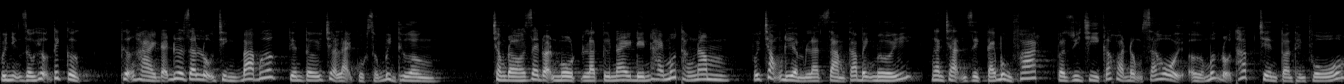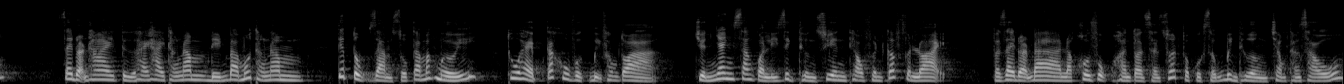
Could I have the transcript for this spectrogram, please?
Với những dấu hiệu tích cực, Thượng Hải đã đưa ra lộ trình 3 bước tiến tới trở lại cuộc sống bình thường. Trong đó giai đoạn 1 là từ nay đến 21 tháng 5 với trọng điểm là giảm ca bệnh mới, ngăn chặn dịch tái bùng phát và duy trì các hoạt động xã hội ở mức độ thấp trên toàn thành phố. Giai đoạn 2 từ 22 tháng 5 đến 31 tháng 5 tiếp tục giảm số ca mắc mới, thu hẹp các khu vực bị phong tỏa, chuyển nhanh sang quản lý dịch thường xuyên theo phân cấp phân loại. Và giai đoạn 3 là khôi phục hoàn toàn sản xuất và cuộc sống bình thường trong tháng 6.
